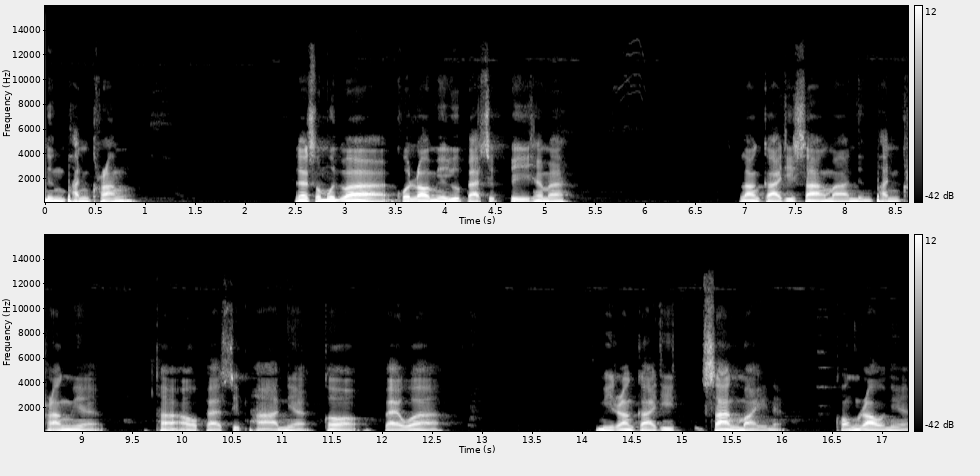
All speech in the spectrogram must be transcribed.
หนึ่งพันครั้ง และสมมุติว่าคนเรามีอายุ80ปีใช่ไหมร่างกายที่สร้างมาหนึ่งพันครั้งเนี่ย ถ้าเอาแปดสิบหารเนี่ย ก็แปลว่า มีร่างกายที่สร้างใหม่เนี่ยของเราเนี่ย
